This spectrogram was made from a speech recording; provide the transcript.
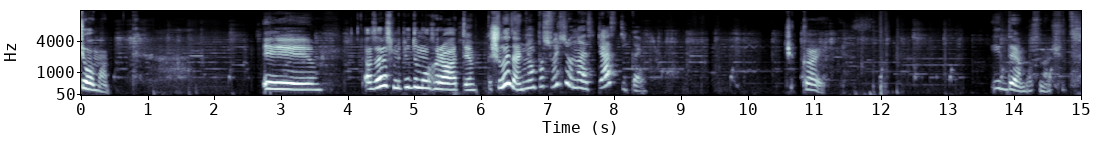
Тьома. Е, а зараз ми підемо грати. Пішли, Дань? Ну, пошвидше у нас час тікає. Чекай. Ідемо, значить.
